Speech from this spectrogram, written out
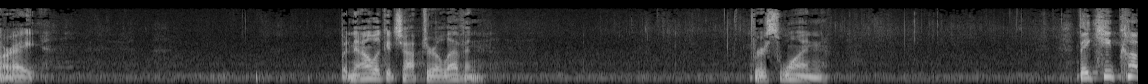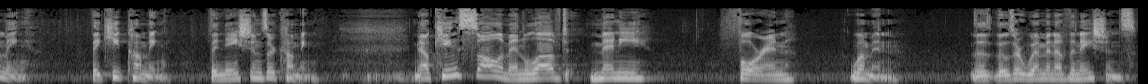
All right. But now look at chapter 11, verse 1. They keep coming. They keep coming. The nations are coming. Now, King Solomon loved many foreign women. Those are women of the nations.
